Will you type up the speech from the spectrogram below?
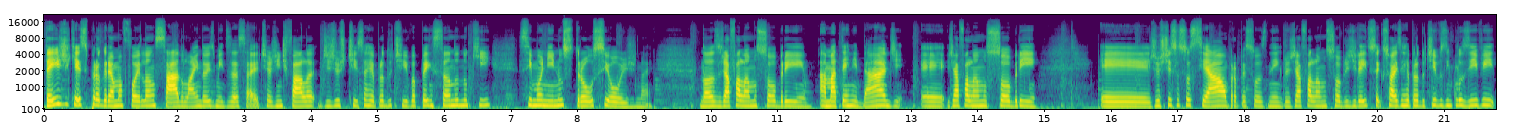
desde que esse programa foi lançado lá em 2017, a gente fala de justiça reprodutiva pensando no que Simoni nos trouxe hoje, né? Nós já falamos sobre a maternidade, é, já falamos sobre é, justiça social para pessoas negras, já falamos sobre direitos sexuais e reprodutivos. Inclusive,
